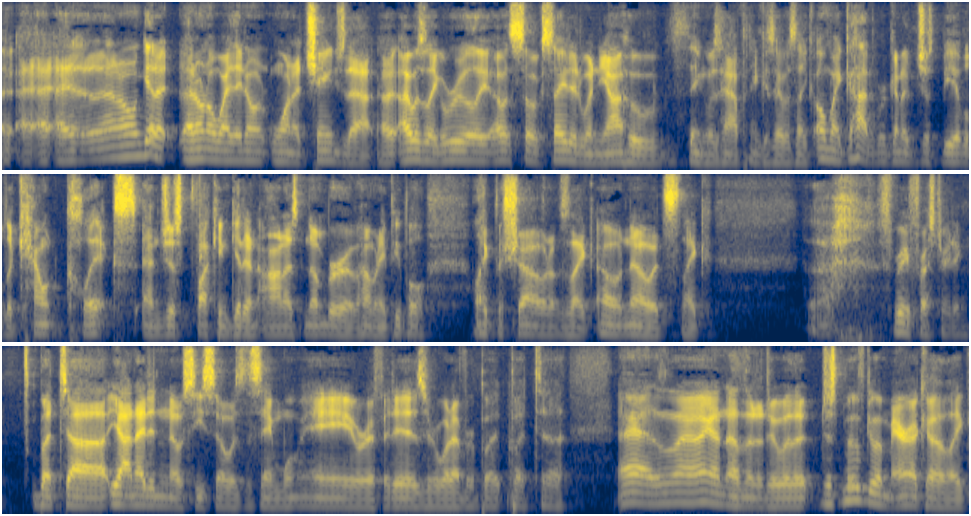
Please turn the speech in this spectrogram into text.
I, I, I don't get it. I don't know why they don't want to change that. I, I was like really, I was so excited when Yahoo thing was happening because I was like, oh my god, we're gonna just be able to count clicks and just fucking get an honest number of how many people like the show. And I was like, oh no, it's like, ugh, it's very frustrating. But uh, yeah, and I didn't know Seeso was the same way or if it is or whatever. But but. Uh, I got nothing to do with it. Just move to America, like,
